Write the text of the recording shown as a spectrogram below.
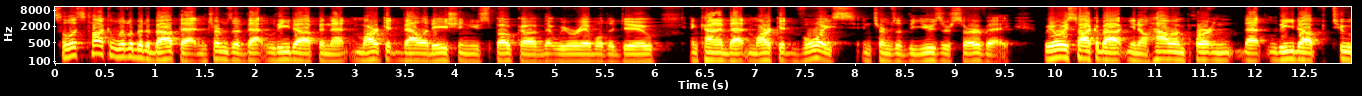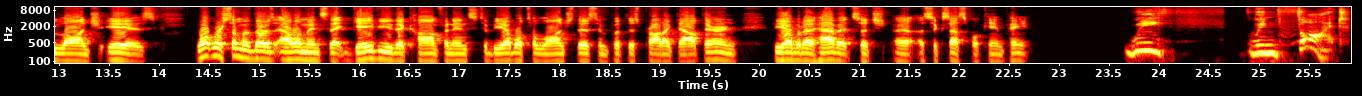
So let's talk a little bit about that in terms of that lead up and that market validation you spoke of that we were able to do and kind of that market voice in terms of the user survey. We always talk about, you know, how important that lead up to launch is. What were some of those elements that gave you the confidence to be able to launch this and put this product out there and be able to have it such a, a successful campaign? We we thought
